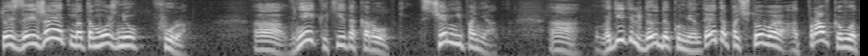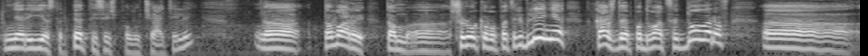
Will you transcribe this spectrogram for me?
То есть заезжает на таможню фура, а, в ней какие-то коробки, с чем непонятно. А, водитель дает документы. Это почтовая отправка. Вот у меня реестр 5000 получателей. А, товары там а, широкого потребления, каждая по 20 долларов. А,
